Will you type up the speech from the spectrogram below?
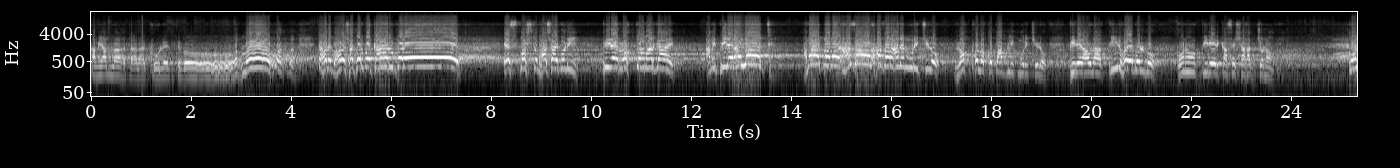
আমি আল্লাহ তালা খুলে দেব। আল্লাহু তাহলে ভরসা করব কার উপরে? স্পষ্ট ভাষায় বলি, পীরের রক্ত আমার গায়ে। আমি পীরের আওলাদ। আমার বাবার হাজার হাজার আলেম মুড়ি ছিল, লক্ষ লক্ষ পাবলিক মুড়ি ছিল। পীরের আওলাদ, পীর হয়ে বলব, কোন পীরের কাছে সাহায্য নয়। কোন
